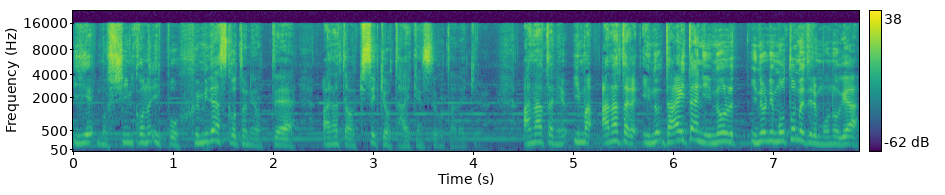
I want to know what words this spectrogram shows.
家もう信仰の一歩を踏み出すことによってあなたは奇跡を体験することができる。あなたに今あなたが大胆に祈る祈り求めているものが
